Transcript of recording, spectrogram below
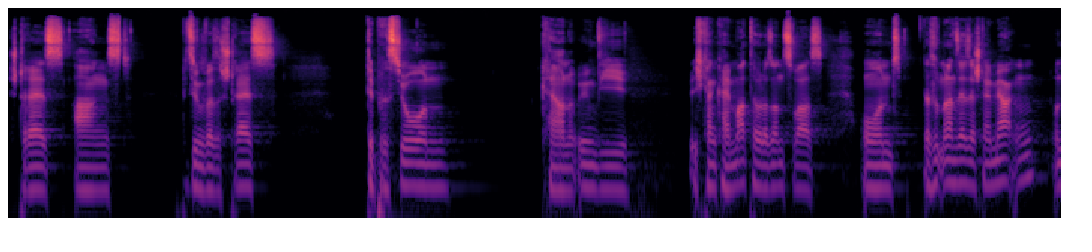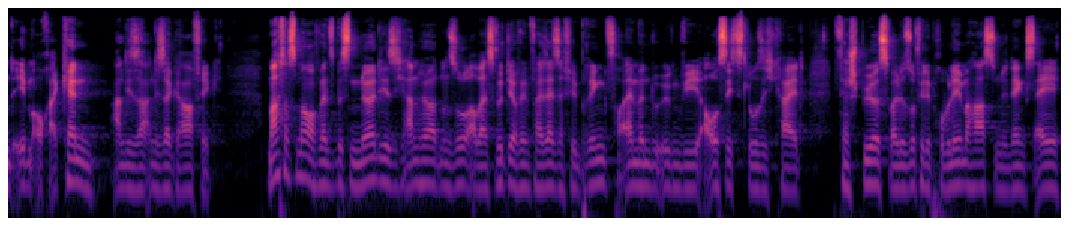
Stress, Angst, beziehungsweise Stress, Depression, keine Ahnung, irgendwie, ich kann kein Mathe oder sonst was. Und das wird man dann sehr, sehr schnell merken und eben auch erkennen an dieser, an dieser Grafik. Mach das mal, auch wenn es ein bisschen nerdy sich anhört und so, aber es wird dir auf jeden Fall sehr, sehr viel bringen, vor allem wenn du irgendwie Aussichtslosigkeit verspürst, weil du so viele Probleme hast und du denkst, ey,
